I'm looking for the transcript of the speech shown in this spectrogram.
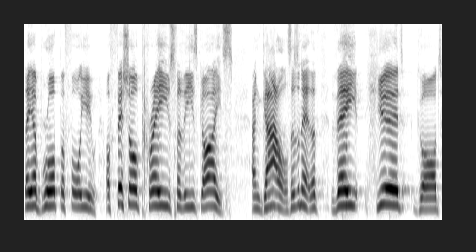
They are brought before you. Official praise for these guys and gals, isn't it? That they heard God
